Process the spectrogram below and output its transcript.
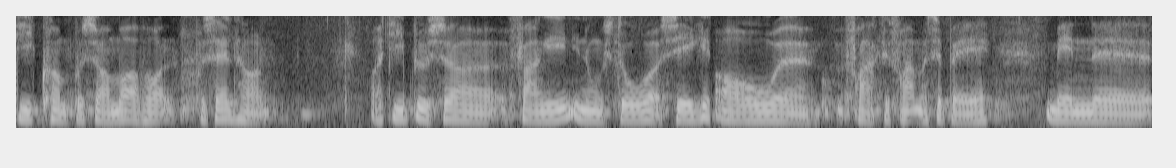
de kom på sommerophold på Saltholm. Og de blev så fanget ind i nogle store sække og øh, fragtet frem og tilbage. Men øh,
